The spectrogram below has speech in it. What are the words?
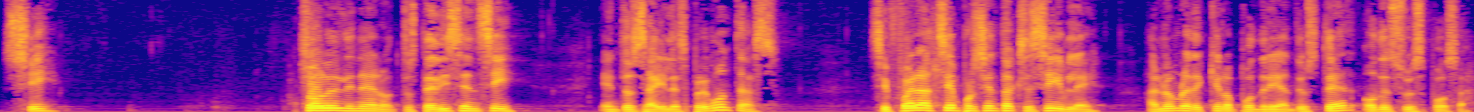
Sí, Solo el dinero. Entonces te dicen sí. Entonces ahí les preguntas. Si fuera al 100% accesible, ¿a nombre de quién lo pondrían? ¿De usted o de su esposa?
